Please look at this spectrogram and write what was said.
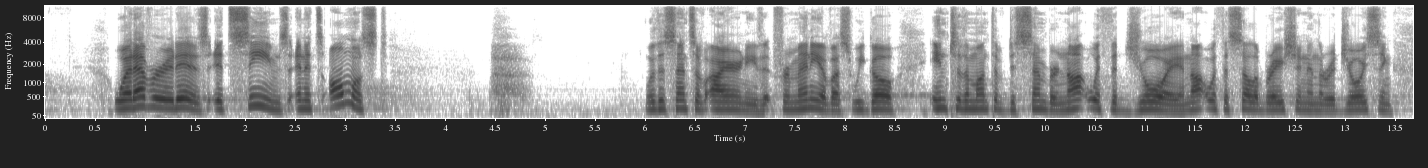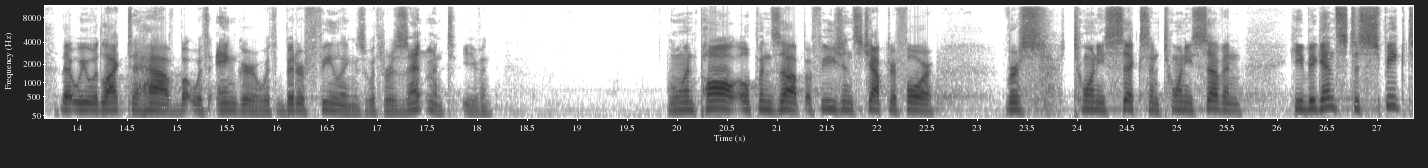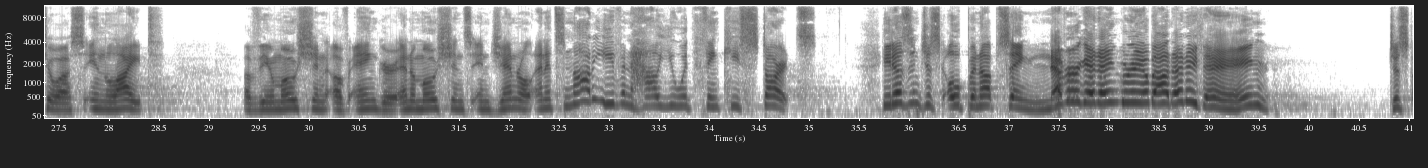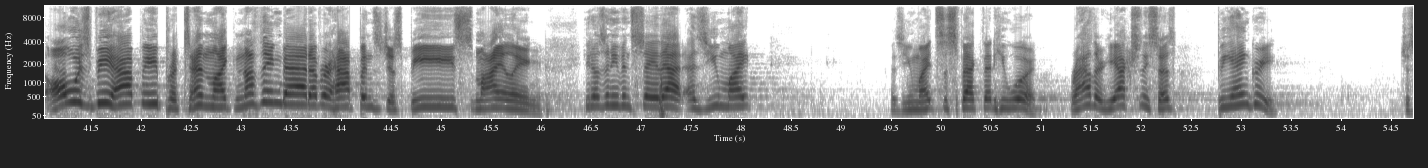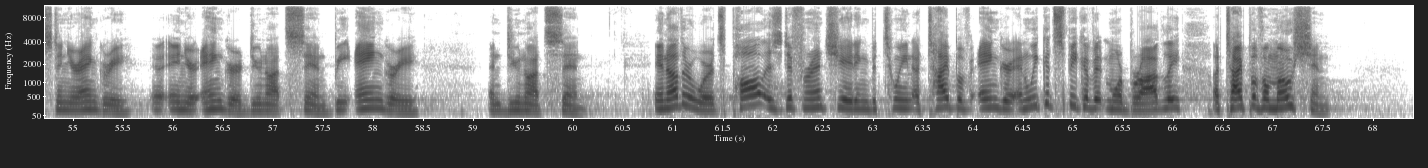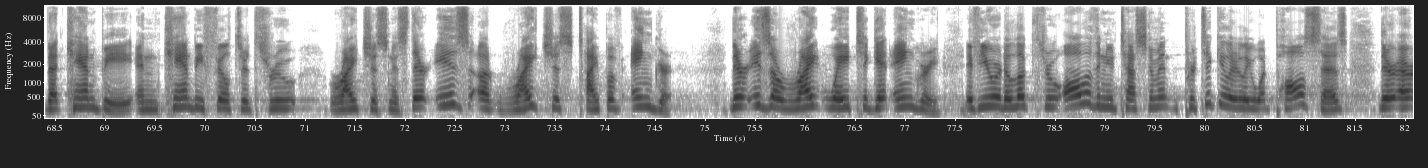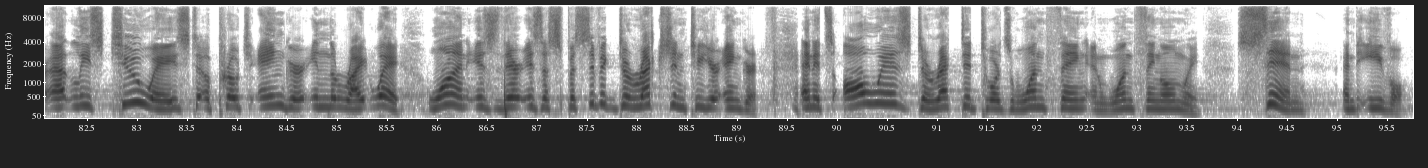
Whatever it is, it seems, and it's almost with a sense of irony that for many of us, we go into the month of December not with the joy and not with the celebration and the rejoicing that we would like to have, but with anger, with bitter feelings, with resentment, even. When Paul opens up Ephesians chapter 4, verse 26 and 27, he begins to speak to us in light of the emotion of anger and emotions in general. And it's not even how you would think he starts. He doesn't just open up saying, never get angry about anything. Just always be happy, pretend like nothing bad ever happens, just be smiling. He doesn't even say that as you might as you might suspect that he would. Rather, he actually says, be angry. Just in your angry in your anger do not sin. Be angry and do not sin. In other words, Paul is differentiating between a type of anger, and we could speak of it more broadly, a type of emotion that can be and can be filtered through righteousness. There is a righteous type of anger. There is a right way to get angry. If you were to look through all of the New Testament, particularly what Paul says, there are at least two ways to approach anger in the right way. One is there is a specific direction to your anger, and it's always directed towards one thing and one thing only sin and evil.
